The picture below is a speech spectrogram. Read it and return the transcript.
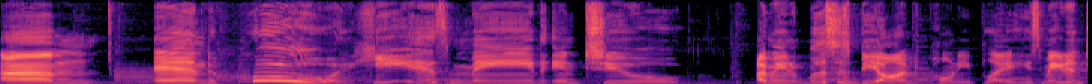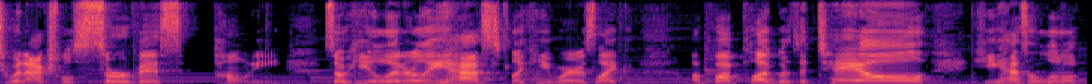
Um, and who he is made into. I mean, this is beyond pony play. He's made into an actual service pony. So he literally Yeah. has like he wears like a butt plug with a tail. He has a little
